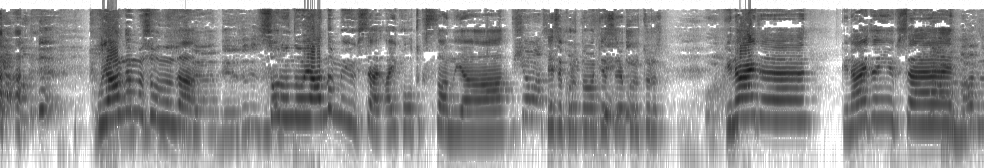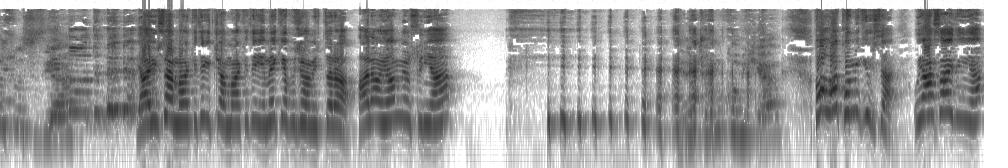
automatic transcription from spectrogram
Bir yapmadı. Uyandın mı sonunda? Ya? Sonunda uyandın mı Yüksel? Ay koltuk ıslandı ya. Bir şey olmaz. Neyse kurutma makinesiyle kuruturuz. Günaydın. Günaydın Yüksel. Oğlum ne yapıyorsunuz siz ya? Ya Yüksel markete gideceğim. Markete yemek yapacağım iftara. Hala uyanmıyorsun ya. Zeynep çok mu komik ya? Vallahi komik Yüksel. Uyansaydın ya.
